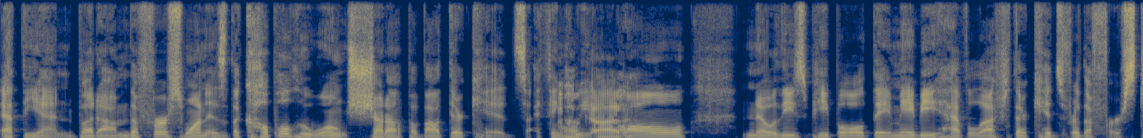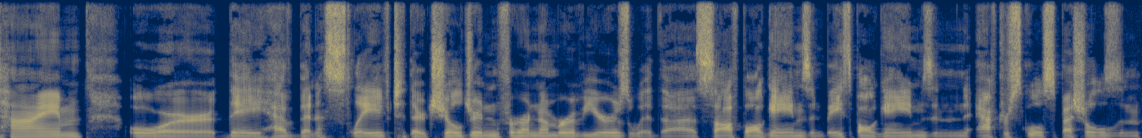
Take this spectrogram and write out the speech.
at the end. But um, the first one is the couple who won't shut up about their kids. I think Oh, we God. all know these people. They maybe have left their kids for the first time, or they have been a slave to their children for a number of years with uh, softball games and baseball games and after school specials and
